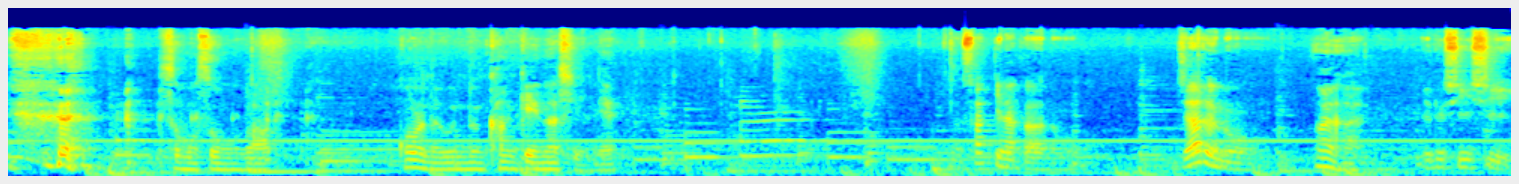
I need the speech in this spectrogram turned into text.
そもそもがコロナ云々関係なしにね。さっきなんかあの JAL の LCC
